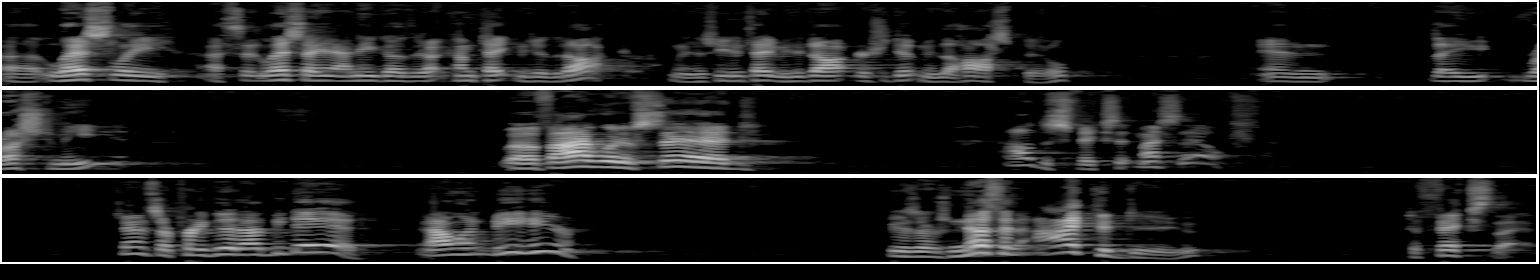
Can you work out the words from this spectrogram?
uh, Leslie, I said, Leslie, I need to go to the, come take me to the doctor. When she didn't take me to the doctor, she took me to the hospital. And they rushed me in. Well, if I would have said, I'll just fix it myself, chances are pretty good I'd be dead and I wouldn't be here. Because there's nothing I could do to fix that.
